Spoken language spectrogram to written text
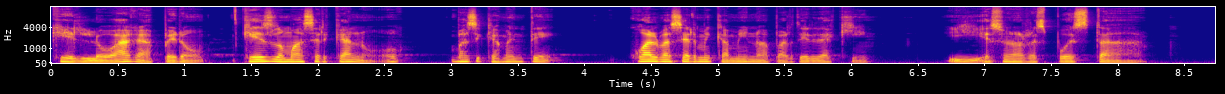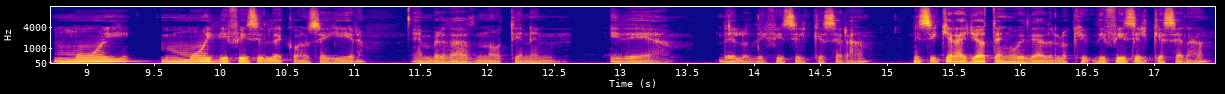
que lo haga, pero ¿qué es lo más cercano? O básicamente, ¿cuál va a ser mi camino a partir de aquí? Y es una respuesta muy, muy difícil de conseguir. En verdad no tienen idea de lo difícil que será. Ni siquiera yo tengo idea de lo difícil que será.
